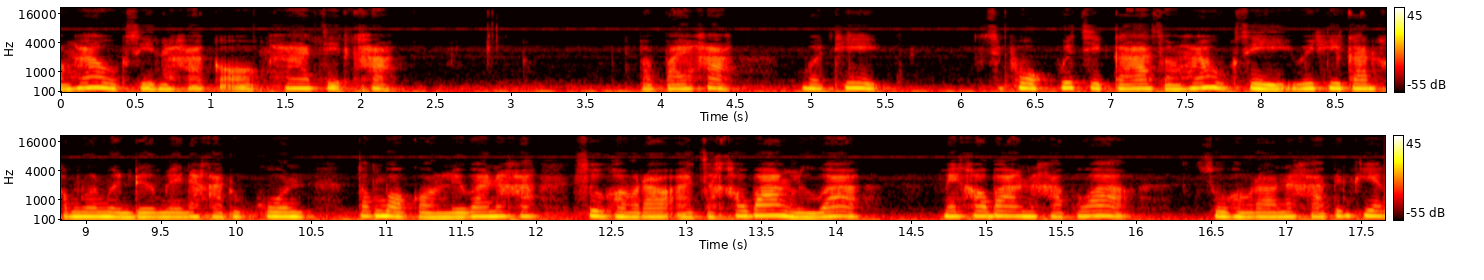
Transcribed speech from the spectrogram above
2564 นะคะ ก็ออก 57 ค่ะ ต่อไปค่ะ งวดที่ 16 พฤศจิกา 2564 วิธีการคำนวณเหมือนเดิมเลยนะคะ ทุกคน ต้องบอกก่อนเลยว่านะคะ สูตรของเราอาจจะเข้าบ้างหรือว่าไม่เข้าบ้างนะคะ เพราะว่า สูตรของเรานะคะ เป็นเพียง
